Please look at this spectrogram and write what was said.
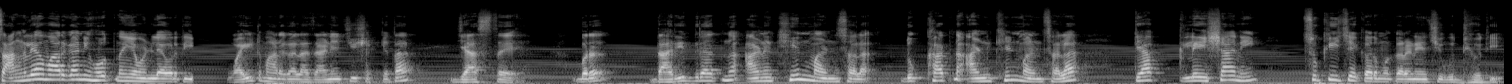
चांगल्या मार्गाने होत नाही आहे म्हणल्यावरती वाईट मार्गाला जाण्याची शक्यता जास्त आहे. बरं दारिद्र्यातनं आणखीन माणसाला दुःखातनं आणखीन माणसाला त्या क्लेशाने चुकीचे कर्म करण्याची बुद्धी होती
